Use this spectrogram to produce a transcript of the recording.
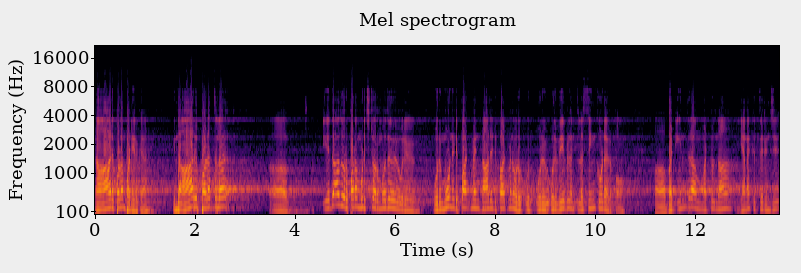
நான் ஆறு படம் பண்ணியிருக்கேன். இந்த ஆறு படத்தில் ஏதாவது ஒரு படம் முடிச்சுட்டு வரும்போது ஒரு ஒரு மூணு டிபார்ட்மெண்ட் நாலு டிபார்ட்மெண்ட் ஒரு ஒரு- ஒரு ஒரு வேவ்லென்த்தில் சிங்கோட இருப்போம். பட் இந்திரா மட்டும்தான் எனக்கு தெரிஞ்சு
